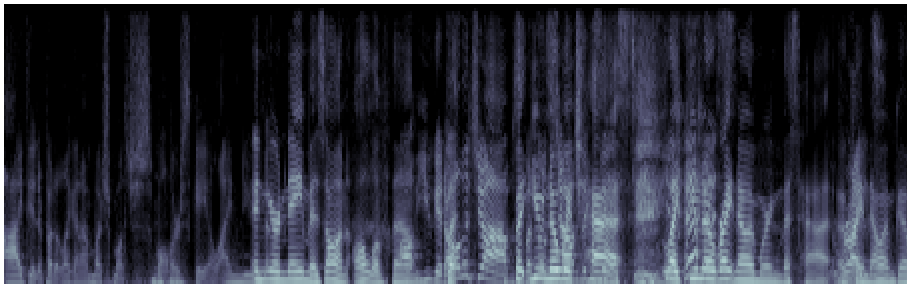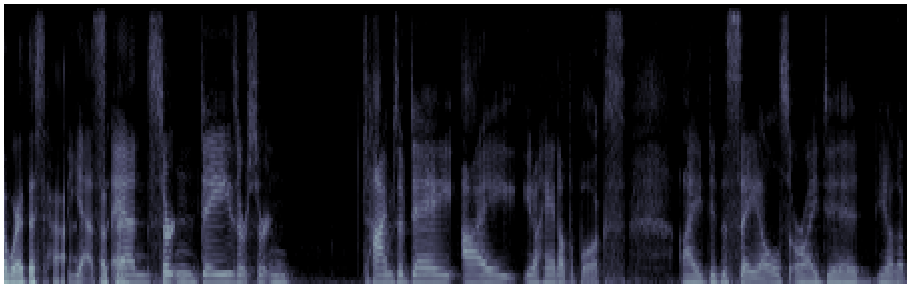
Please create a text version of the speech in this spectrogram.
I did it, but like on a much much smaller scale. I knew And your name is on all of them. all- you get but, all the jobs, but, you those know which hat. like you know, right now I'm wearing this hat. Okay, Right. now I'm gonna wear this hat. Yes, Okay. and certain days or certain times of day, I you know handled the books. I did the sales, or I did you know the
